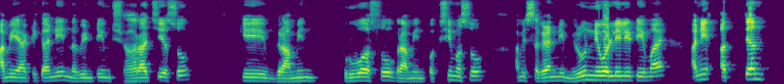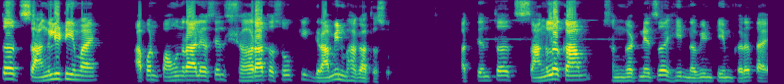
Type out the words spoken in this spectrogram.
आम्ही या ठिकाणी नवीन टीम शहराची असो की ग्रामीण पूर्व असो ग्रामीण पश्चिम असो आम्ही सगळ्यांनी मिळून निवडलेली टीम आहे आणि अत्यंत चांगली टीम आहे. आपण पाहून राहिले असेल शहरात असो की ग्रामीण भागात असो. अत्यंत चांगलं काम संघटनेचं ही नवीन टीम करत आहे.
